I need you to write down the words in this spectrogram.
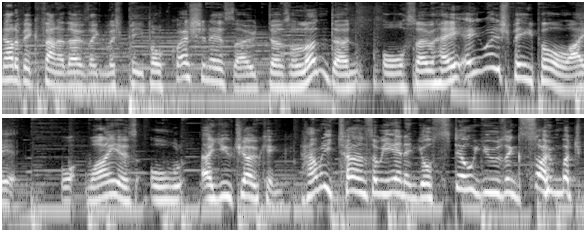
not a big fan of those English people. Question is though, does London also hate English people? I why is all... Are you joking? How many turns are we in and you're still using so much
